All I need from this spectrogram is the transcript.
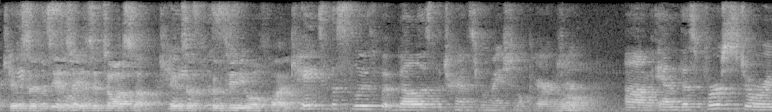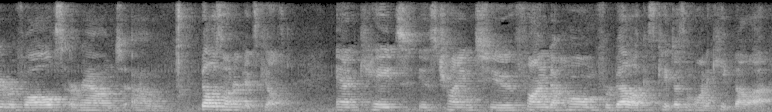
It's a, it's, sleuth. it's a toss-up. It's Kate's a the- continual fight. Kate's the sleuth, but Bella's the transformational character. Oh. Um, and this first story revolves around um, Bella's owner gets killed. And Kate is trying to find a home for Bella because Kate doesn't want to keep Bella,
